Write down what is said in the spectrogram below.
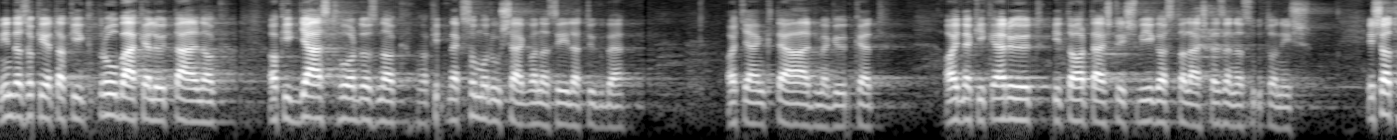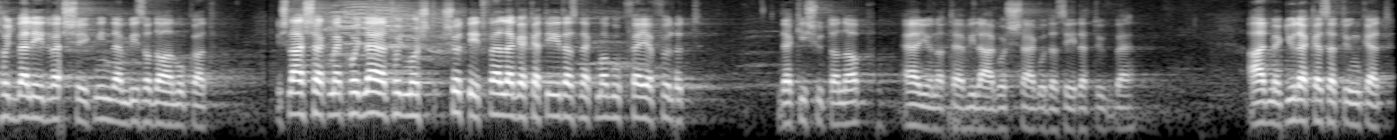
mindazokért, akik próbák előtt állnak, akik gyászt hordoznak, akiknek szomorúság van az életükbe. Atyánk, Te áld meg őket, adj nekik erőt, kitartást és vigasztalást ezen az úton is. És add, hogy beléd vessék minden bizodalmukat. És lássák meg, hogy lehet, hogy most sötét fellegeket éreznek maguk feje fölött, de kisüt a nap, eljön a Te világosságod az életükbe. Áld meg gyülekezetünket,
